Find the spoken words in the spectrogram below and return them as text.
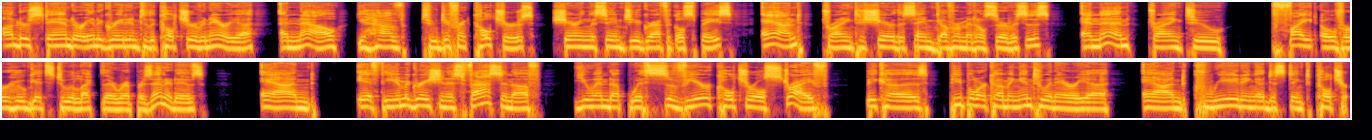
understand or integrate into the culture of an area. And now you have two different cultures sharing the same geographical space and trying to share the same governmental services and then trying to fight over who gets to elect their representatives. And if the immigration is fast enough, you end up with severe cultural strife because people are coming into an area and creating a distinct culture.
